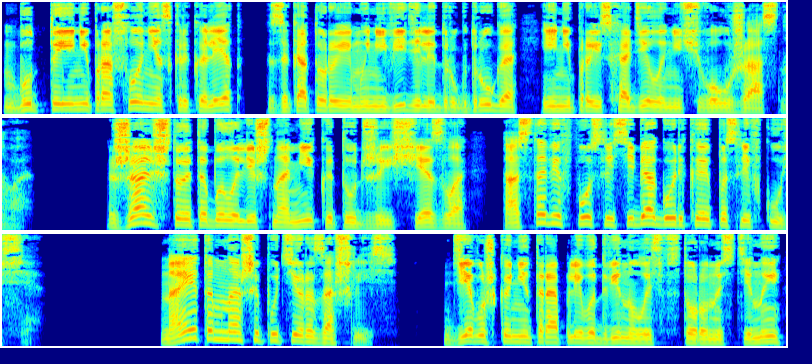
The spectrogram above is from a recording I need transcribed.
Будто и не прошло несколько лет, за которые мы не видели друг друга и не происходило ничего ужасного. Жаль, что это было лишь на миг и тут же исчезло, оставив после себя горькое послевкусие. На этом наши пути разошлись. Девушка неторопливо двинулась в сторону стены,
